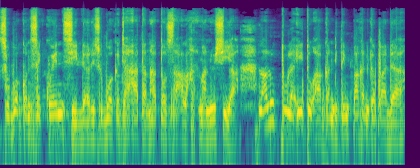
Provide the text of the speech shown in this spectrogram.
Sebuah konsekuensi dari sebuah kejahatan atau salah manusia. Lalu tulah itu akan ditimpakan kepada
